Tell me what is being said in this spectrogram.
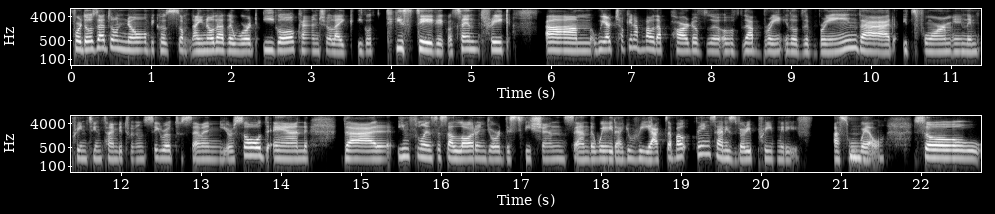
for those that don't know, because some, I know that the word ego can show like egotistic, egocentric. Um, we are talking about a part of the of that brain of the brain that it's formed in the imprinting time between zero to seven years old, and that influences a lot on your decisions and the way that you react about things, and is very primitive as mm-hmm. well. So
